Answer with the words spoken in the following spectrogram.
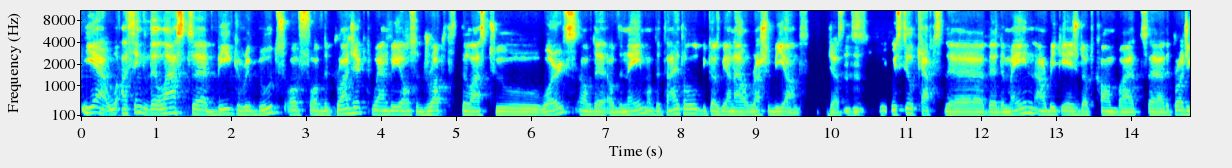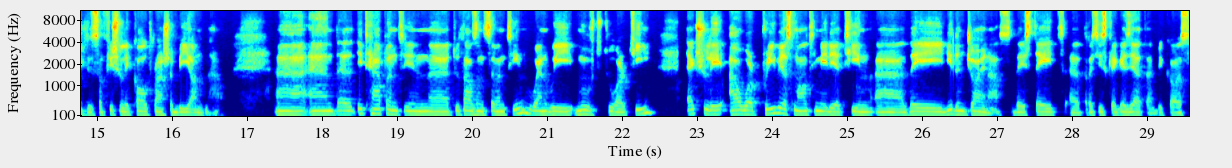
Yeah, I think the last uh, big reboot of, of the project when we also dropped the last two words of the of the name of the title because we are now Russia Beyond. Just mm-hmm. we still kept the the domain rbth.com, but uh, the project is officially called Russia Beyond now. Uh, and uh, it happened in uh, 2017 when we moved to RT. Actually, our previous multimedia team, they didn't join us. They stayed at Rossiyskaya Gazeta because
